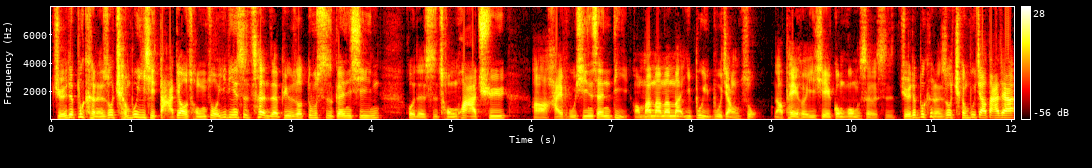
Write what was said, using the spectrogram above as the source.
绝对不可能说全部一起打掉重做，一定是趁着譬如说都市更新或者是从化区啊，海普新生地哦，慢慢慢慢一步一步这样做，然后配合一些公共设施，绝对不可能说全部叫大家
